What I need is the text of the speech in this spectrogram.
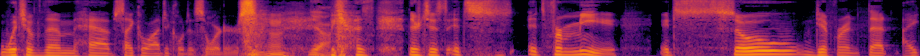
which of them have psychological disorders. Mm-hmm. yeah because they're just it's it's for me it's so different that I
